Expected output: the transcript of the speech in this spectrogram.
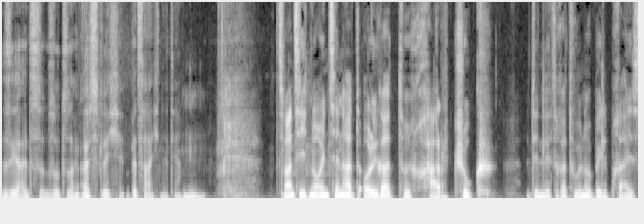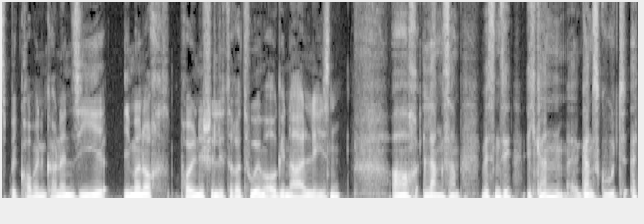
sie als sozusagen östlich bezeichnet. Ja. 2019 mhm. hat Olga Tucharczuk den Literaturnobelpreis bekommen. Können Sie immer noch polnische Literatur im Original lesen? Auch langsam. Wissen Sie, ich kann ganz gut äh,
